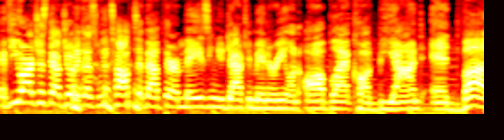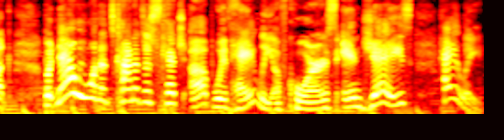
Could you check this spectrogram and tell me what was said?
if you are just now joining us, we talked about their amazing new documentary on All Black called Beyond Ed Buck. But now we want to kind of just catch up with Hailie, of course, and Jace. Hailie,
